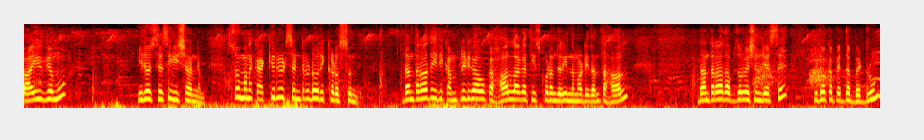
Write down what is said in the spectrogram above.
వాయువ్యము ఇది వచ్చేసి ఈశాన్యం. సో మనకు అక్యురేట్ సెంటర్ డోర్ ఇక్కడ వస్తుంది. దాని తర్వాత ఇది కంప్లీట్గా ఒక హాల్ లాగా తీసుకోవడం జరిగిందన్నమాట ఇదంతా హాల్ దాని తర్వాత అబ్జర్వేషన్ చేస్తే ఇది ఒక పెద్ద బెడ్రూమ్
